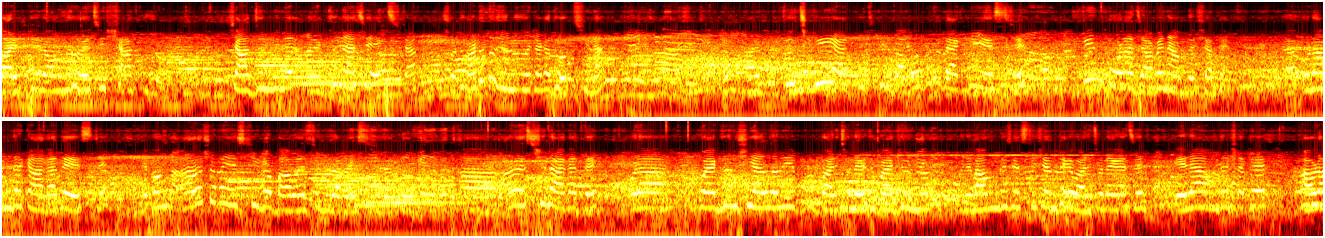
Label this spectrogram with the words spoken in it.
বাড়িতে রওনা হয়েছি সাতজন। চারজন মিলে আরেকজন আছে এক্সট্রা ছোটোখাটো তো জন্য ওইটাকে ধরছি না। আর পুচকি আর পুচকির বাবা কোনো ব্যাগ নিয়ে এসছে। কিন্তু ওরা যাবে না আমাদের সাথে। ওরা আমাদেরকে আগাতে এসছে। এবং আরও সবাই এসেছিল, বাবা এসেছিল, দাদা এসেছিল। আরও এসেছিল আগাতে। ওরা কয়েকজন শিয়ালদা দিয়ে বাড়ি চলে গেছে কয়েকজন মানে বাবুনগাছি স্টেশন থেকে বাড়ি চলে গেছে। এরা আমাদের সাথে হাওড়া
